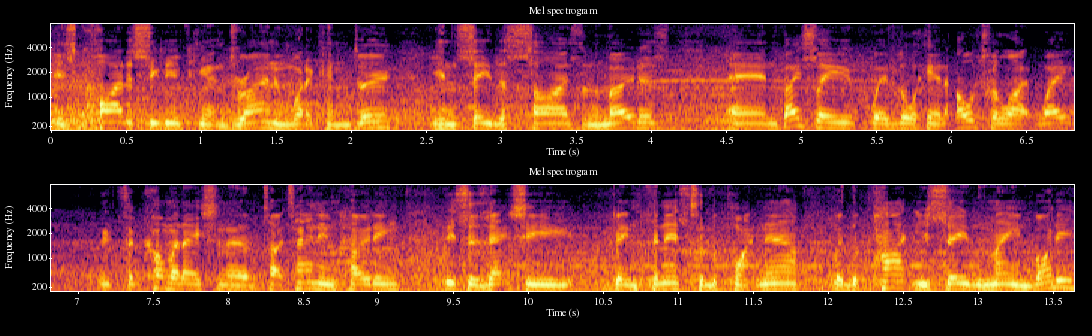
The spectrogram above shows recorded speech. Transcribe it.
It's quite a significant drone and what it can do. You can see the size of the motors and basically we're looking at ultra lightweight it's a combination of titanium coating. This has actually been finessed to the point now where the part you see, the main body,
